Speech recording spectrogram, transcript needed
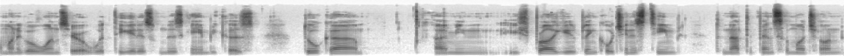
I'm gonna go 1-0 with Tigres on this game because Tuca, I mean, he's probably been coaching his team to not depend so much on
